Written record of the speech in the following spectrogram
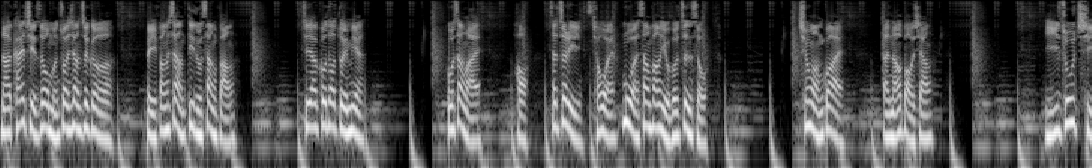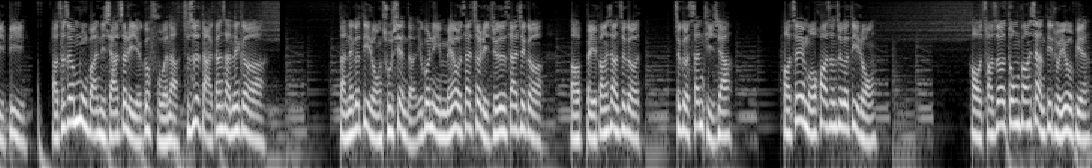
那开启之后，我们转向这个北方向地图上方，接要勾到对面。勾上来，好，在这里桥尾木板上方有个镇守，千王怪来拿宝箱，遗珠起壁啊，在这个木板底下这里有个符文啊，就是打刚才那个打那个地龙出现的。如果你没有在这里，就是在这个呃北方向这个这个山体下，好，这一模化身这个地龙，好，朝着东方向地图右边，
